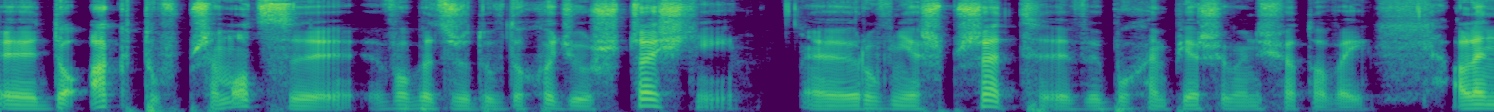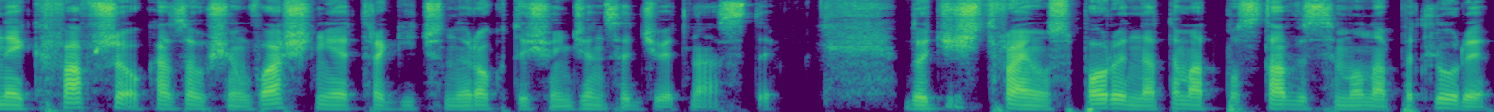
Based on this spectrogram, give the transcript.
Y, do aktów przemocy wobec Żydów dochodzi już wcześniej, również przed wybuchem I wojny światowej, ale najkrwawszy okazał się właśnie tragiczny rok 1919. Do dziś trwają spory na temat postawy Symona Petlury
